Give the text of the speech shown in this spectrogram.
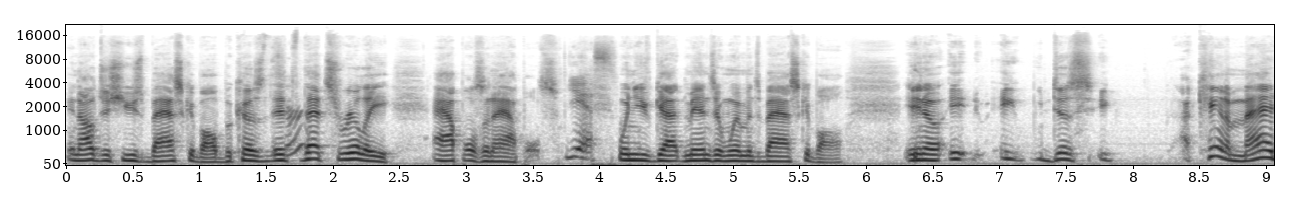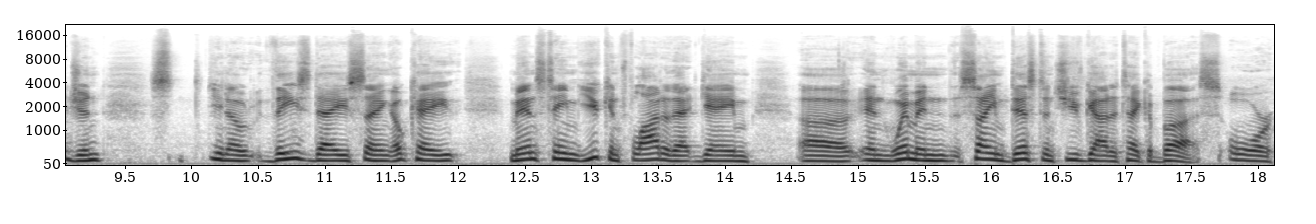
and I'll just use basketball because it, that's really apples and apples. Yes. When you've got men's and women's basketball, you know it, it does. I can't imagine, you know, these days saying, okay, men's team, you can fly to that game, uh, and women the same distance, you've got to take a bus, or,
